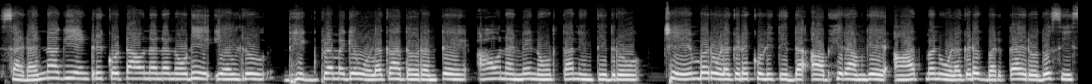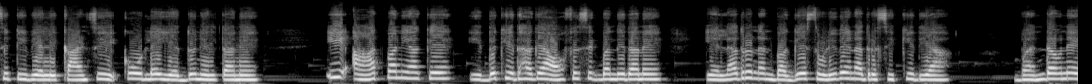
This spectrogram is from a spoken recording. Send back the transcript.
ಸಡನ್ ಆಗಿ ಎಂಟ್ರಿ ಕೊಟ್ಟ ಅವನನ್ನ ನೋಡಿ ಎಲ್ರೂ ದಿಗ್ಭ್ರಮೆಗೆ ಒಳಗಾದವರಂತೆ ಅವನನ್ನೇ ನೋಡ್ತಾ ನಿಂತಿದ್ರು. ಚೇಂಬರ್ ಒಳಗಡೆ ಕುಳಿತಿದ್ದ ಅಭಿರಾಮ್ಗೆ ಆತ್ಮನ್ ಒಳಗಡೆ ಬರ್ತಾ ಇರೋದು ಸಿಸಿಟಿವಿಯಲ್ಲಿ ಕಾಣಿಸಿ ಕೂಡ್ಲೆ ಎದ್ದು ನಿಲ್ತಾನೆ. ಈ ಆತ್ಮನ್ ಯಾಕೆ ಇದ್ದಕ್ಕಿದ್ದಾಗೆ ಆಫೀಸಿಗೆ ಬಂದಿದ್ದಾನೆ ಎಲ್ಲಾದ್ರೂ ನನ್ನ ಬಗ್ಗೆ ಸುಳಿವೇನಾದ್ರೂ ಸಿಕ್ಕಿದ್ಯಾ? ಬಂದವನೇ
